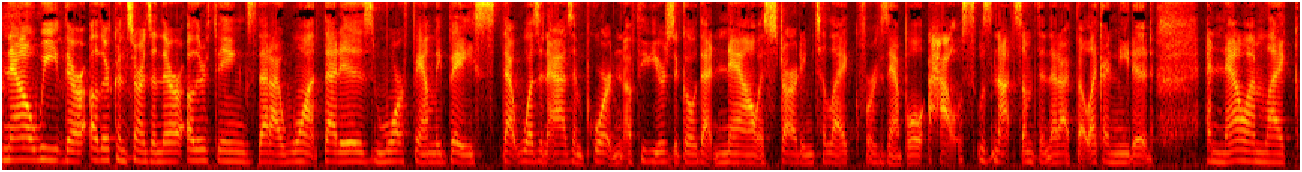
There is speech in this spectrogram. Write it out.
now we there are other concerns and there are other things that I want that is more family based that wasn't as important a few years ago that now is starting to like, for example, a house was not something that I felt like I needed, and now I'm like.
